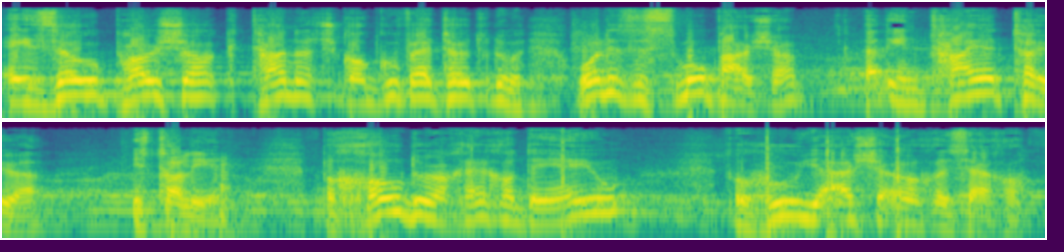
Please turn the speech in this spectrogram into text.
Ezo Parsha Ktanash Golgufa Torah. What is a small parsha that the entire Torah is Talian? B'chol Durachecha Deyu V'hu Yasha Ochasecha.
